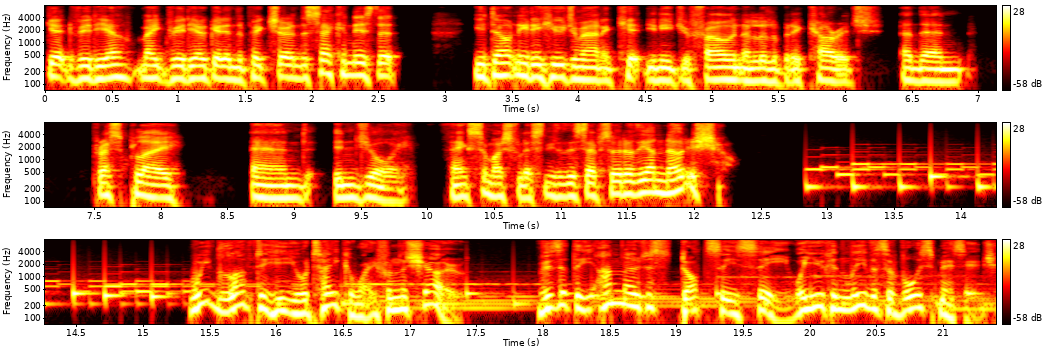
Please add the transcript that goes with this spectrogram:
get video, make video, get in the picture. And the second is that you don't need a huge amount of kit. You need your phone a little bit of courage and then press play and enjoy. Thanks so much for listening to this episode of The Unnoticed Show. We'd love to hear your takeaway from the show. Visit the unnoticed.cc where you can leave us a voice message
